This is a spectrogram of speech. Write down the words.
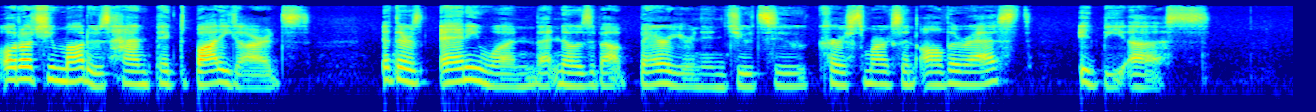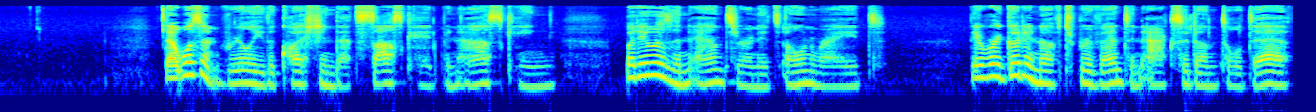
Orochimaru's hand picked bodyguards. If there's anyone that knows about barrier ninjutsu, curse marks, and all the rest, it'd be us. That wasn't really the question that Sasuke had been asking, but it was an answer in its own right. They were good enough to prevent an accidental death,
